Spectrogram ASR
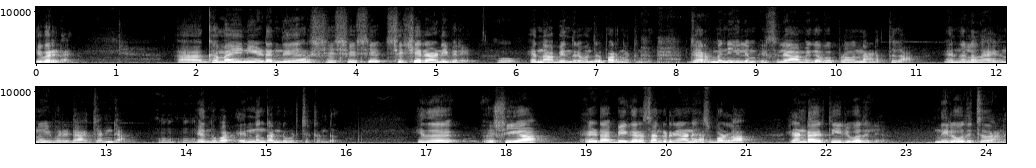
ഇവരുടെ. ഖമൈനിയുടെ നേർ ശിഷ്യരാണ് ഇവരെ എന്ന് ആഭ്യന്തരമന്ത്രി പറഞ്ഞിട്ടുണ്ട്. ജർമ്മനിയിലും ഇസ്ലാമിക വിപ്ലവം നടത്തുക എന്നുള്ളതായിരുന്നു ഇവരുടെ അജണ്ട. എന്ന് എന്നും കണ്ടുപിടിച്ചിട്ടുണ്ട്. ഇത് ഷിയയുടെ ഭീകര സംഘടനയാണ് ഹെസ്ബൊള്ള രണ്ടായിരത്തി ഇരുപതിൽ നിരോധിച്ചതാണ്.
